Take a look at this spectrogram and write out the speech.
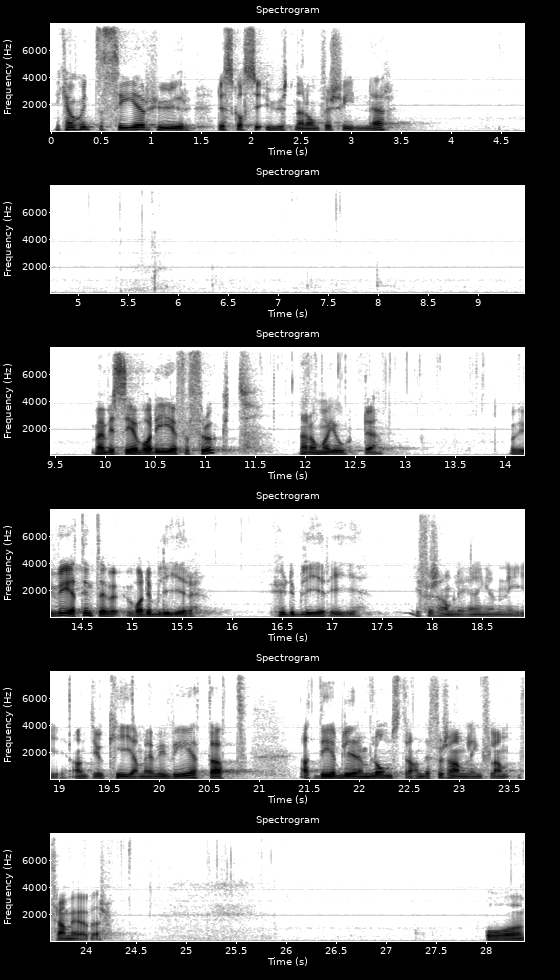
Vi kanske inte ser hur det ska se ut när de försvinner. Men vi ser vad det ger för frukt när de har gjort det. Och vi vet inte vad det blir, hur det blir i, i församlingen i Antiochia, men vi vet att, att det blir en blomstrande församling fram, framöver. Och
